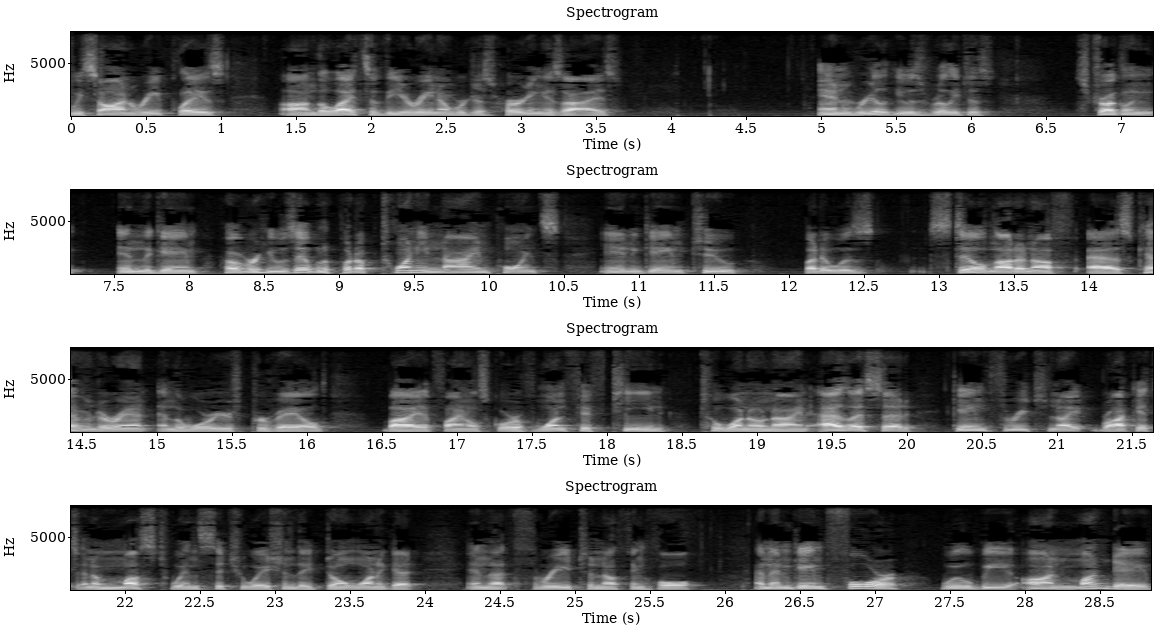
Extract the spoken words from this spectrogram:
We saw in replays um, the lights of the arena were just hurting his eyes. And real, he was really just struggling in the game. However, he was able to put up 29 points in game two, but it was still not enough as Kevin Durant and the Warriors prevailed by a final score of 115 to 109. As I said, game 3 tonight, Rockets in a must-win situation. They don't want to get in that 3 to nothing hole. And then game 4 will be on Monday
